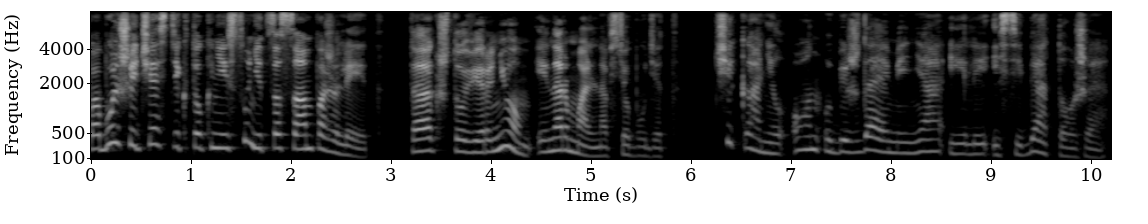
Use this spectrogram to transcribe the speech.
По большей части, кто к ней сунется, сам пожалеет. Так что вернем, и нормально все будет». Чеканил он, убеждая меня или и себя тоже.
